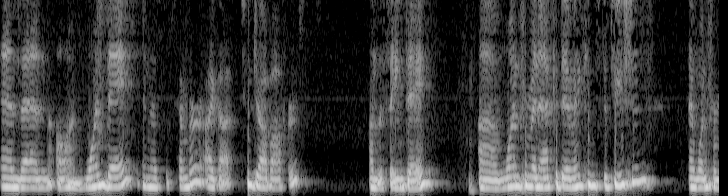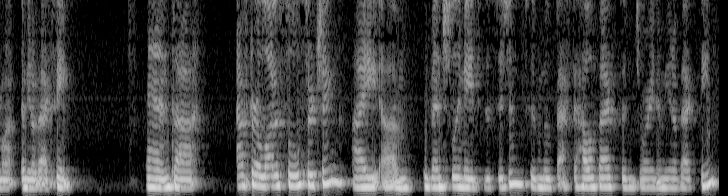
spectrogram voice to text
And then on one day in September, I got two job offers. on the same day, um, one from an academic institution and one from Immunovaccine. And uh, after a lot of soul searching, I um, eventually made the decision to move back to Halifax and join Immunovaccine.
